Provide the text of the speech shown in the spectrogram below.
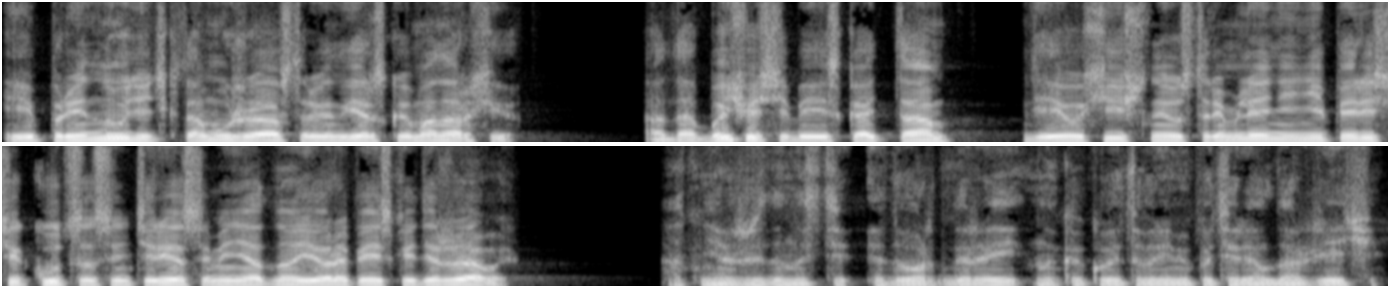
и принудить к тому же австро-венгерскую монархию, а добычу себе искать там, где его хищные устремления не пересекутся с интересами ни одной европейской державы. От неожиданности Эдуард Грей на какое-то время потерял дар речи.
